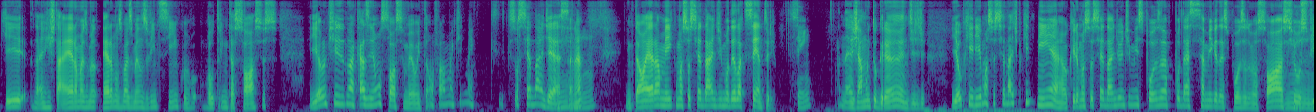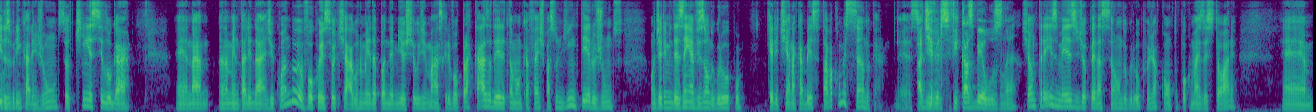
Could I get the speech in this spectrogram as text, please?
que a gente tá, era mais, éramos mais ou menos 25 ou 30 sócios, e eu não tinha ido na casa de nenhum sócio meu. Então eu falava, mas que, mas que sociedade é essa, né? uhum. né? Então era meio que uma sociedade de modelo Accenture. Sim. Né, já muito grande, de, e eu queria uma sociedade pequenininha. Eu queria uma sociedade onde minha esposa pudesse ser amiga da esposa do meu sócio, uhum. os filhos brincarem juntos. Eu tinha esse lugar é, na, na mentalidade. E quando eu vou conhecer o Thiago no meio da pandemia, eu chego de máscara e vou para casa dele tomar um café, a gente passa um dia inteiro juntos, onde ele me desenha a visão do grupo que ele tinha na cabeça. Tava começando, cara. É, assim, a diversificar as BUs, né? Tinham três meses de operação do grupo, eu já conto um pouco mais da história. É,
